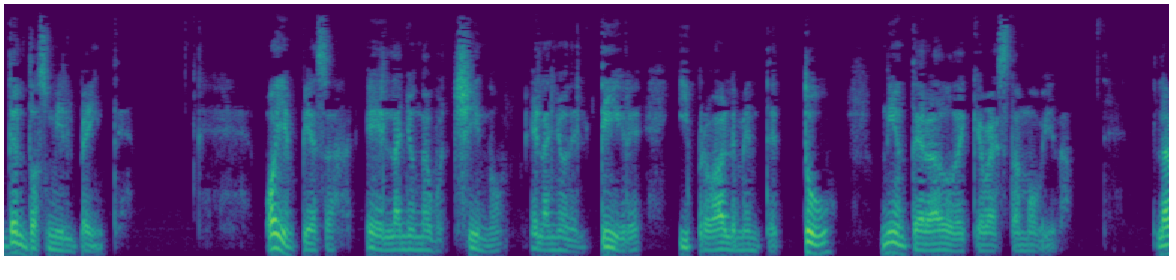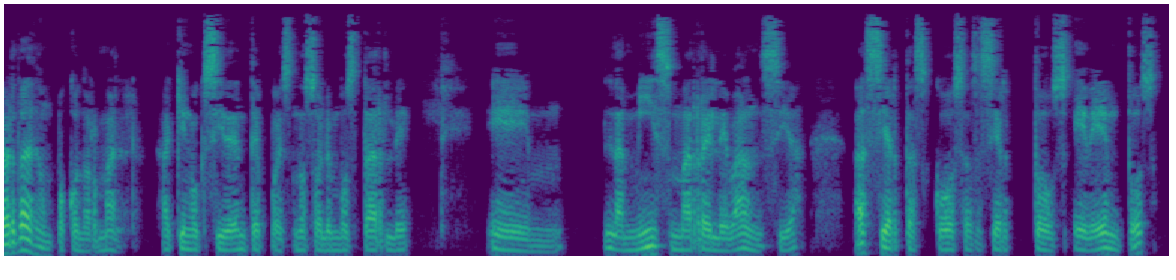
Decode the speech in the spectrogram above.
del 2020. Hoy empieza el año nuevo chino, el año del tigre, y probablemente tú ni enterado de qué va esta movida. La verdad es un poco normal. Aquí en Occidente pues no solemos darle em, la misma relevancia a ciertas cosas, a ciertos eventos,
